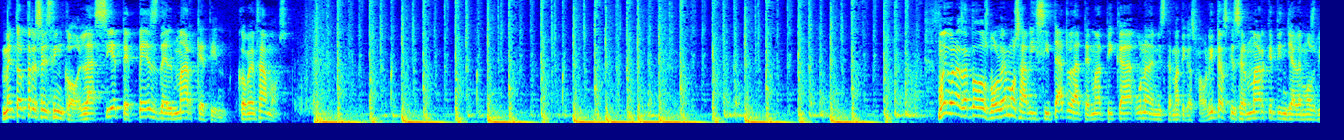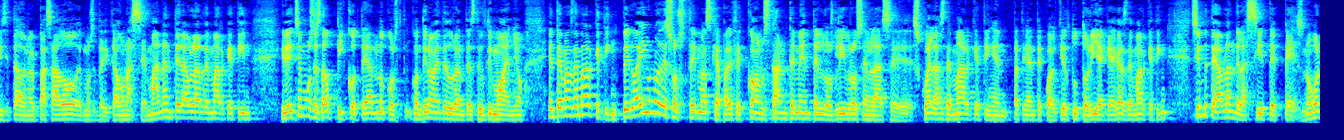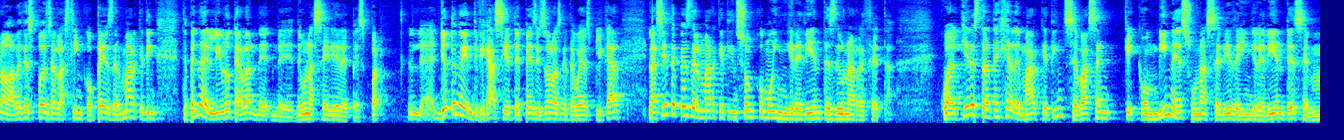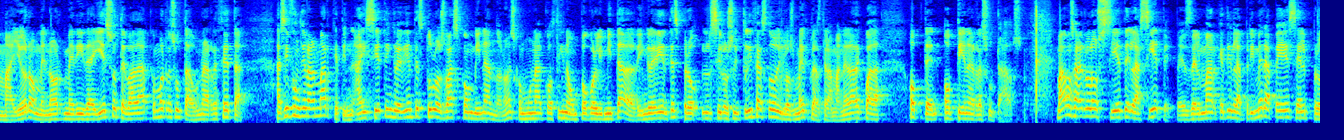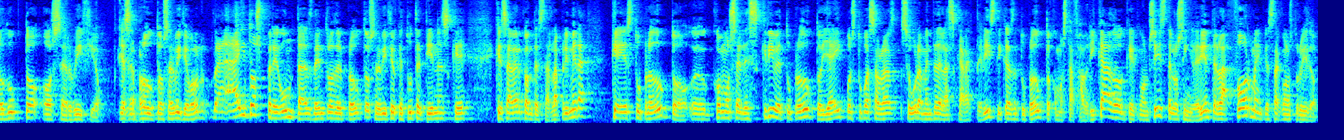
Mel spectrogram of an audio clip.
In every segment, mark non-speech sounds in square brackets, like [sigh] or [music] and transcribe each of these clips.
Mentor 365, las 7 P's del marketing. Comenzamos. Buenas a todos, volvemos a visitar la temática, una de mis temáticas favoritas, que es el marketing, ya la hemos visitado en el pasado, hemos dedicado una semana entera a hablar de marketing y de hecho hemos estado picoteando continuamente durante este último año en temas de marketing, pero hay uno de esos temas que aparece constantemente en los libros, en las eh, escuelas de marketing, en prácticamente cualquier tutoría que hagas de marketing, siempre te hablan de las 7 P's, ¿no? Bueno, a veces pueden ser las 5 P's del marketing, depende del libro, te hablan de, una serie de P's. Yo tengo identificadas 7 P's y son las que te voy a explicar. Las 7 P's del marketing son como ingredientes de una receta. Cualquier estrategia de marketing se basa en que combines una serie de ingredientes en mayor o menor medida y eso te va a dar como resultado una receta. Así funciona el marketing. Hay siete ingredientes, tú los vas combinando, ¿no? Es como una cocina un poco limitada de ingredientes, pero si los utilizas todos y los mezclas de la manera adecuada, obtienes resultados. Vamos a ver los siete, las siete P's del marketing. La primera P es el producto o servicio. ¿Qué es el producto o servicio? hay dos preguntas dentro del producto o servicio que tú te tienes que, saber contestar. La primera, ¿qué es tu producto? Eh, ¿Cómo se describe tu producto? Y ahí pues tú vas a hablar seguramente de las características de tu producto, cómo está fabricado, qué consiste, los ingredientes, la forma en que está construido.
